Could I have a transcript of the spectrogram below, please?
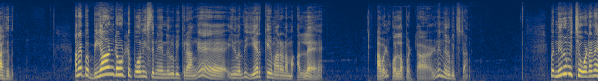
ஆகுது. ஆனால் இப்போ பியாண்ட் அவுட் போலீஸ் நிரூபிக்கிறாங்க இது வந்து இயற்கை மரணம் அல்ல அவள் கொல்லப்பட்டாள்னு நிரூபிச்சிட்டாங்க. இப்போ நிரூபித்த உடனே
